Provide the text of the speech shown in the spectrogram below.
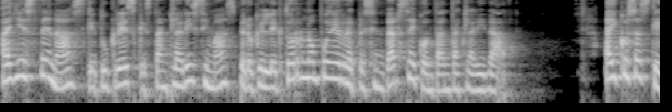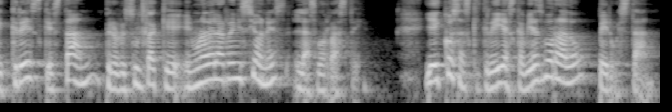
Hay escenas que tú crees que están clarísimas, pero que el lector no puede representarse con tanta claridad, hay cosas que crees que están, pero resulta que en una de las revisiones las borraste. Y hay cosas que creías que habías borrado, pero están.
